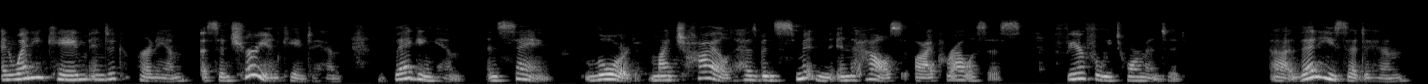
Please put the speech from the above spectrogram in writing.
And when he came into Capernaum, a centurion came to him, begging him and saying, Lord, my child has been smitten in the house by paralysis, fearfully tormented. Uh, then he said to him,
